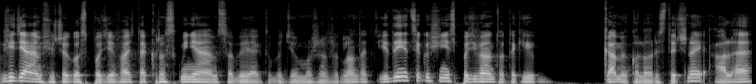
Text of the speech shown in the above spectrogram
wiedziałem się czego spodziewać, tak rozkminiałem sobie jak to będzie może wyglądać. Jedynie czego się nie spodziewałem to takiej gamy kolorystycznej, ale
